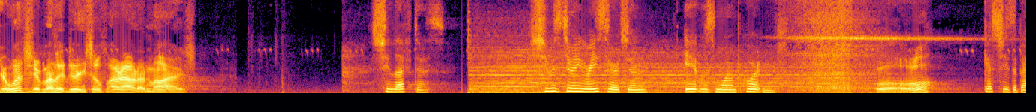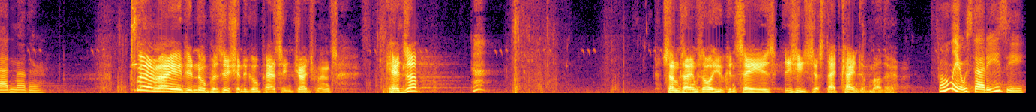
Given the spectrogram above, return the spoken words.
What's your mother doing so far out on Mars? She left us. She was doing research and it was more important. Oh? Guess she's a bad mother. Well, I ain't in no position to go passing judgments. Heads up. Sometimes all you can say is, she's just that kind of mother. If only it was that easy.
